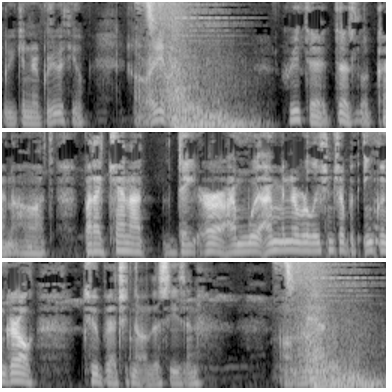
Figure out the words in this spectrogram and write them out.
we can agree with you. Alrighty then. Rita it does look kind of hot, but I cannot date her. I'm I'm in a relationship with Inkling Girl. Too bad she's not this season. Oh man.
